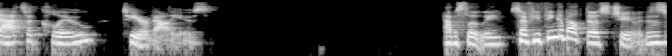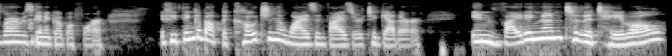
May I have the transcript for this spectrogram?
That's a clue to your values. Absolutely. So if you think about those two, this is where I was going to go before. If you think about the coach and the wise advisor together, inviting them to the table,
